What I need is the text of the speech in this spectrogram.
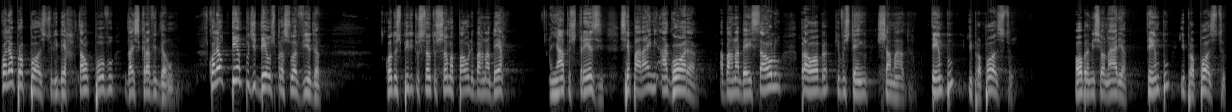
Qual é o propósito? Libertar o povo da escravidão. Qual é o tempo de Deus para a sua vida? Quando o Espírito Santo chama Paulo e Barnabé, em Atos 13, separai-me agora a Barnabé e Saulo para a obra que vos tenho chamado. Tempo e propósito. Obra missionária, tempo e propósito.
